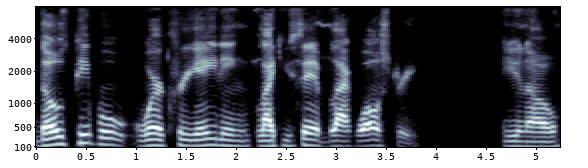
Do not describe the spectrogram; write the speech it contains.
those people were creating, like you said, Black Wall Street. You know,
